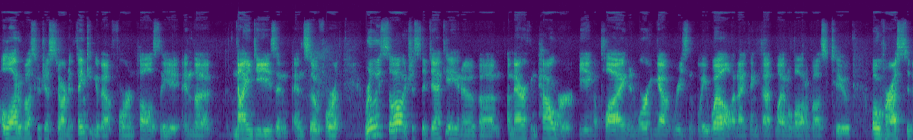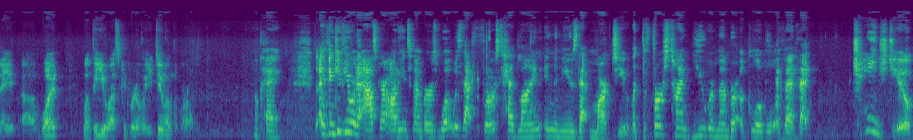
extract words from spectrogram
a lot of us who just started thinking about foreign policy in the 90s and, and so forth really saw just a decade of um, American power being applied and working out reasonably well. And I think that led a lot of us to overestimate uh, what what the U.S. could really do in the world. Okay. I think if you were to ask our audience members, what was that first headline in the news that marked you? Like the first time you remember a global event that changed you.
